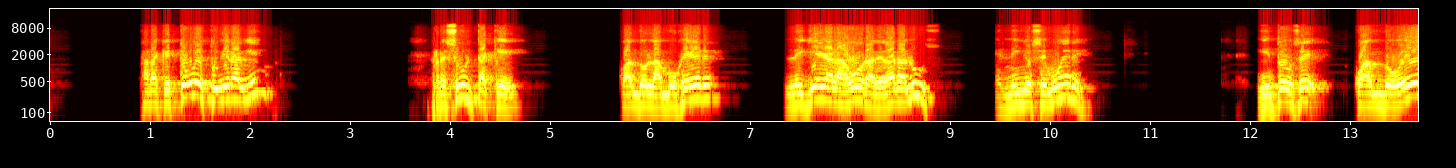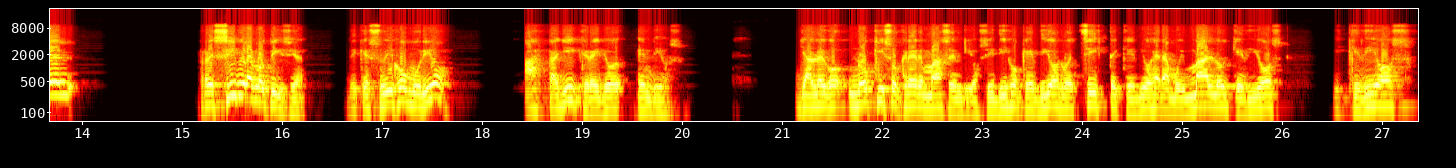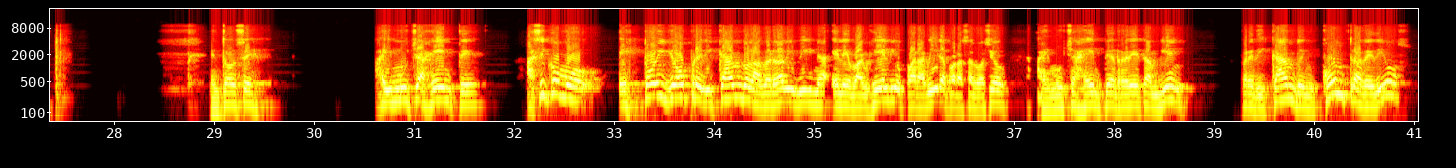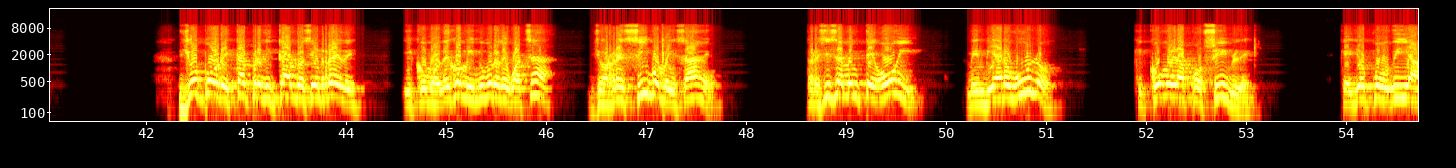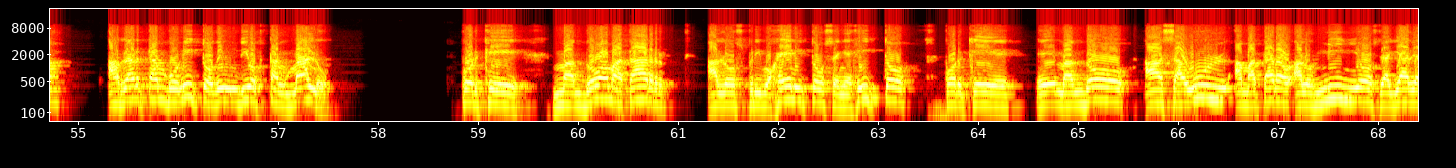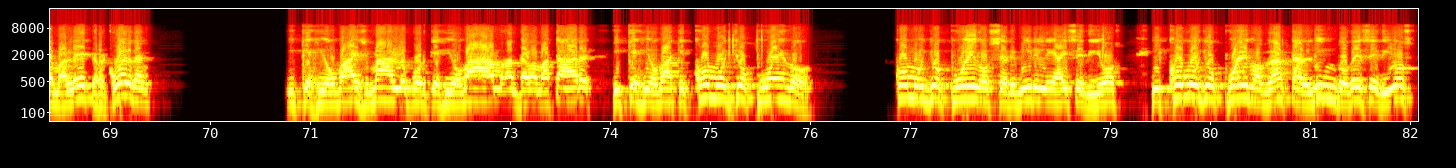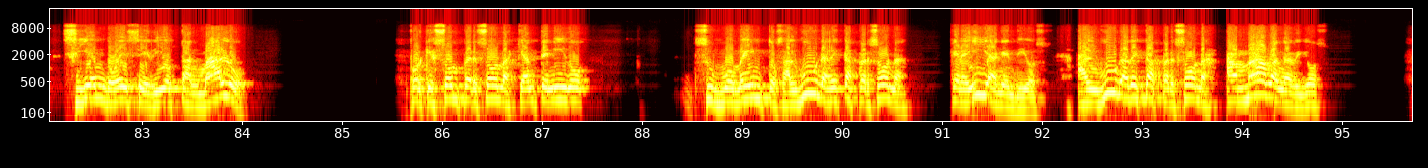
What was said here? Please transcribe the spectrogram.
para que todo estuviera bien. Resulta que cuando la mujer le llega la hora de dar a luz, el niño se muere. Y entonces, cuando él recibe la noticia de que su hijo murió. Hasta allí creyó en Dios. Ya luego no quiso creer más en Dios y dijo que Dios no existe, que Dios era muy malo y que Dios y que Dios. Entonces, hay mucha gente, así como estoy yo predicando la verdad divina, el evangelio para vida, para salvación, hay mucha gente en redes también predicando en contra de Dios. Yo por estar predicando así en redes y como dejo mi número de WhatsApp, yo recibo mensajes. Precisamente hoy me enviaron uno que cómo era posible que yo podía hablar tan bonito de un Dios tan malo, porque mandó a matar a los primogénitos en Egipto, porque eh, mandó a Saúl a matar a, los niños de allá de Amalek, ¿recuerdan? Y que Jehová es malo porque Jehová mandaba a matar y que Jehová, que cómo yo puedo ¿Cómo yo puedo servirle a ese Dios? ¿Y cómo yo puedo hablar tan lindo de ese Dios siendo ese Dios tan malo? Porque son personas que han tenido sus momentos. Algunas de estas personas creían en Dios. Algunas de estas personas amaban a Dios.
